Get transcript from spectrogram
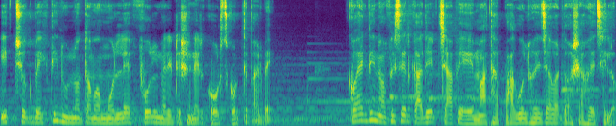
ইচ্ছুক ব্যক্তি ন্যূনতম মূল্যে ফুল মেডিটেশনের কোর্স করতে পারবে। কয়েকদিন অফিসের কাজের চাপে মাথা পাগল হয়ে যাওয়ার দশা হয়েছিল।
